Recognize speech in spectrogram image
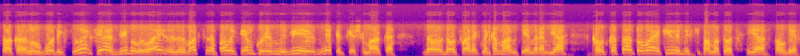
Tā kā nu, godīgs cilvēks, jā, es gribu, lai vakcīna paliktu tiem, kuriem ir nepieciešamāka daudz, daudz vairāk nekā man, piemēram. Jā. Kaut kā tā, to vajag juridiski pamatot. Jā, paldies.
